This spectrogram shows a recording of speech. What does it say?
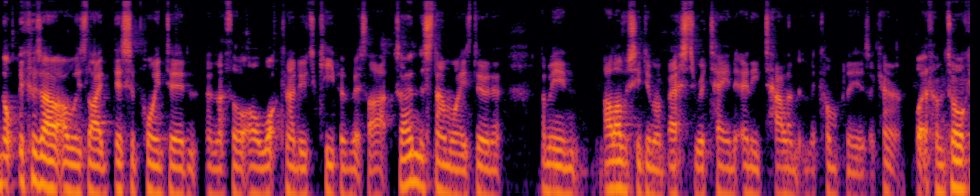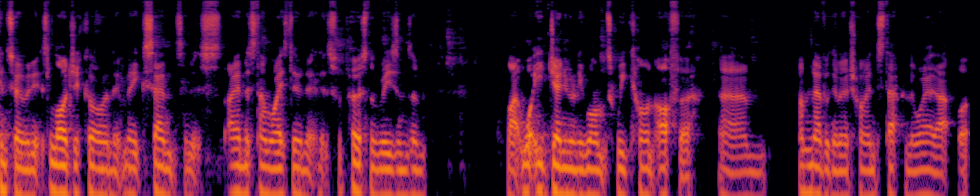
Not because I, I was like disappointed and I thought, oh, what can I do to keep him? It's like, because I understand why he's doing it. I mean, I'll obviously do my best to retain any talent in the company as I can. But if I'm talking to him and it's logical and it makes sense and it's, I understand why he's doing it and it's for personal reasons and like what he genuinely wants, we can't offer. Um, I'm never going to try and step in the way of that. But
